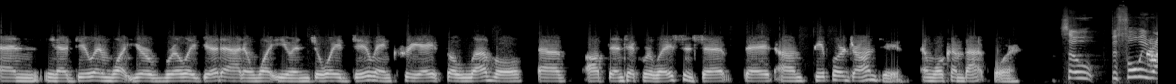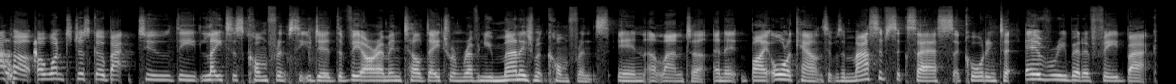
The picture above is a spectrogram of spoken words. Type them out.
And, you know, doing what you're really good at and what you enjoy doing creates a level of authentic relationship that um, people are drawn to and will come back for. So before we wrap up, I want to just go back to the latest conference that you did, the VRM Intel Data and Revenue Management Conference in Atlanta. And it by all accounts, it was a massive success according to every bit of feedback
